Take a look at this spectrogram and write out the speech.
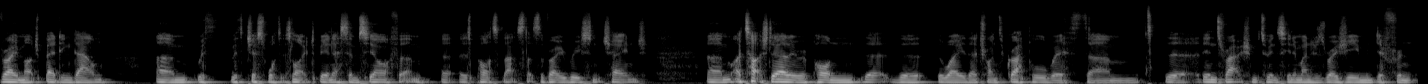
very much bedding down um, with, with just what it's like to be an SMCR firm uh, as part of that. So that's a very recent change. Um, I touched earlier upon the, the, the way they're trying to grapple with um, the, the interaction between senior managers regime and different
